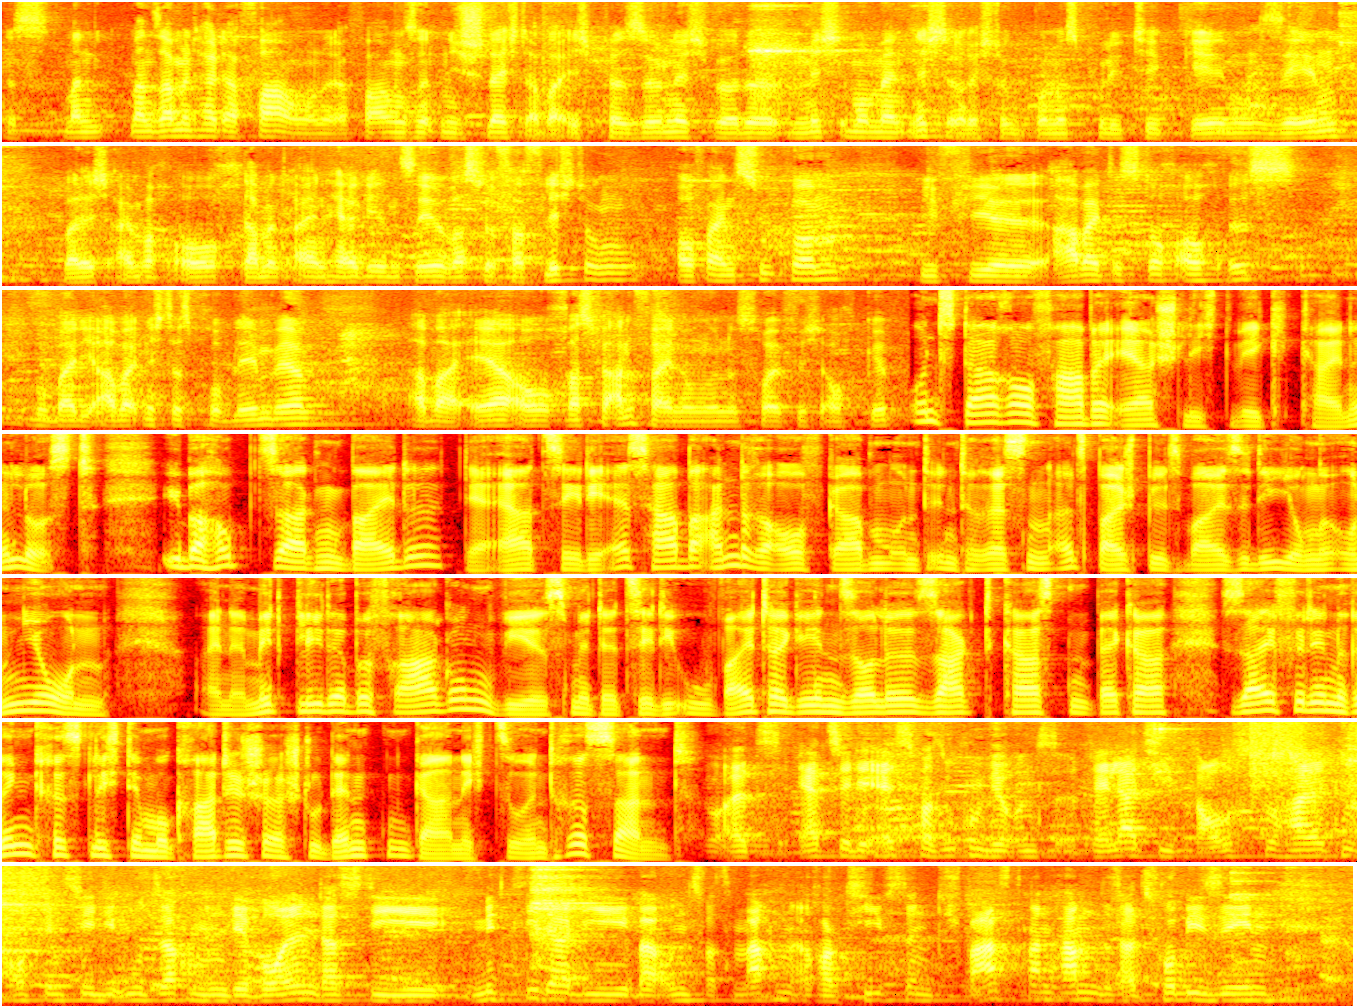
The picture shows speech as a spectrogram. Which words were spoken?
Das, man, man, sammelt halt Erfahrungen und Erfahrungen sind nicht schlecht, aber ich persönlich würde mich im Moment nicht in Richtung Bundespolitik gehen sehen, weil ich einfach auch damit einhergehend sehe, was für Verpflichtungen auf einen zukommen, wie viel Arbeit es doch auch ist, wobei die Arbeit nicht das Problem wäre aber eher auch, was für Anfeindungen es häufig auch gibt. Und darauf habe er schlichtweg keine Lust. Überhaupt sagen beide, der RCDS habe andere Aufgaben und Interessen als beispielsweise die junge Union. Eine Mitgliederbefragung, wie es mit der CDU weitergehen solle, sagt Carsten Becker, sei für den Ring christlich-demokratischer Studenten gar nicht so interessant. Als RCDS versuchen wir uns relativ rauszuhalten aus den CDU-Sachen. Wir wollen, dass die Mitglieder, die bei uns was machen, auch aktiv sind, Spaß dran haben, das als Hobby sehen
